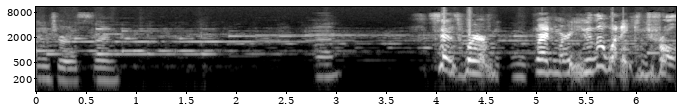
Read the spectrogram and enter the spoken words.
Interesting. Uh, since where, when were you the one in control?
